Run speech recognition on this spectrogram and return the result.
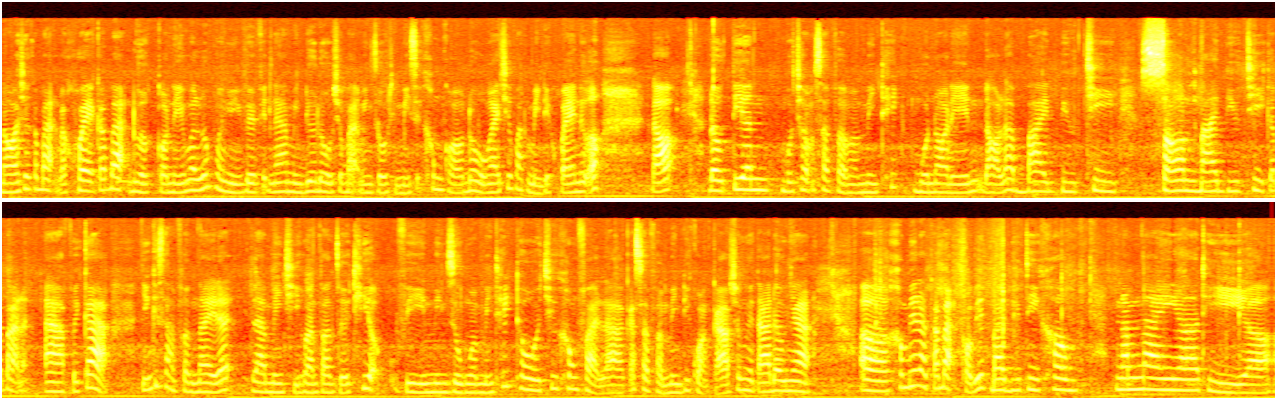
nói cho các bạn và khoe các bạn được. Còn nếu mà lúc mà mình về Việt Nam mình đưa đồ cho bạn mình rồi thì mình sẽ không có đồ ngay trước mặt mình để khoe nữa. Đó, đầu tiên, một trong sản phẩm mà mình thích muốn nói đến đó là By Beauty Son By Beauty các bạn ạ. À với cả những cái sản phẩm này đấy là mình chỉ hoàn toàn giới thiệu vì mình dùng và mình thích thôi chứ không phải là các sản phẩm mình đi quảng cáo cho người ta đâu nha. À, không biết là các bạn có biết By Beauty không? Năm nay uh, thì uh,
